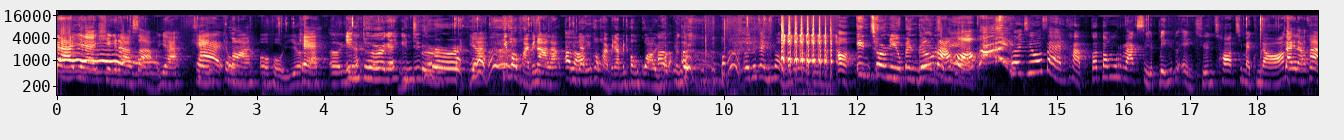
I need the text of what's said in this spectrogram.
yeah yeah check it out สาว yeah ใช่ hey come on โอ้โห เยอะแค่นะเออเยอะ inter ไง inter Inter อย่าที่พอหายไปนานแล้วอ้าวเหรอที่ที่พอหายไปนานเป็นทองกวาวอยู่พักหนึงเออด้วยใจที่บอกไม่ได้กับคุณนะอ๋อ inter new เป็นเรื่องราวของคือชื่อว่าแฟนคลับก็ต้องรักศิลปินที่ตัวเองชื่นชอบใช่ไหมคุณน้องใจแล้วค่ะ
